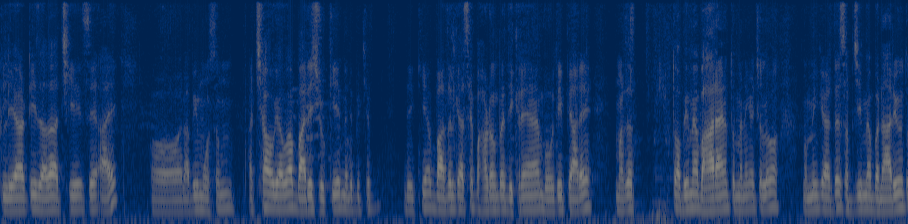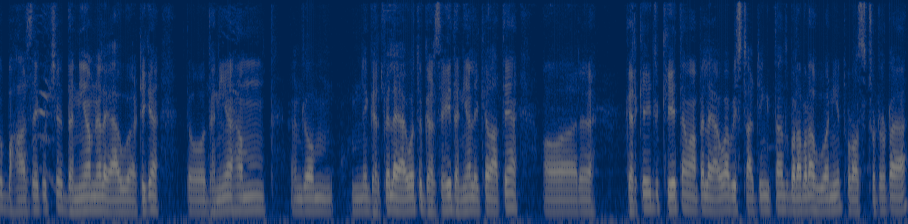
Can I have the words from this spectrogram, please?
क्लियरिटी ज़्यादा अच्छी से आए। और अभी मौसम अच्छा हो गया हुआ बारिश रुकी है मेरे पीछे। देखिए अब बादल कैसे पहाड़ों पे दिख रहे हैं बहुत ही प्यारे। मतलब तो अभी मैं बाहर आया हूँ, तो मैंने कहा चलो मम्मी कहते हैं सब्ज़ी मैं बना रही हूँ तो बाहर से कुछ धनिया हमने लगाया हुआ है ठीक है? तो धनिया हम जो हम हमने घर पे लगाया हुआ तो घर से ही धनिया लेकर आते हैं। और घर के जो खेत है वहाँ पे लगा हुआ अभी स्टार्टिंग इतना तो बड़ा बड़ा हुआ नहीं है थोड़ा सा छोटा छोटा है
